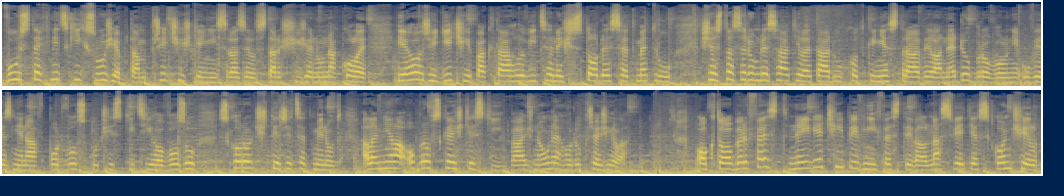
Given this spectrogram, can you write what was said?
Vůz technických služeb tam při čištění srazil starší ženu na kole. Jeho řidiči pak táhl více než 110 metrů. 670-letá důchodkyně strávila nedobrovolně uvězněná v podvozku čistícího vozu skoro 40 minut, ale měla obrovské štěstí. Vážnou nehodu přežila. Oktoberfest, největší pivní festival na světě, skončil.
